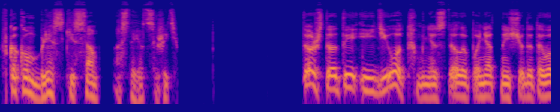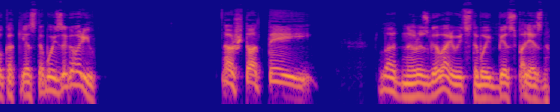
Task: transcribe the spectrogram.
в каком блеске сам остается жить. То, что ты идиот, мне стало понятно еще до того, как я с тобой заговорил. Но что ты... Ладно, разговаривать с тобой бесполезно.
